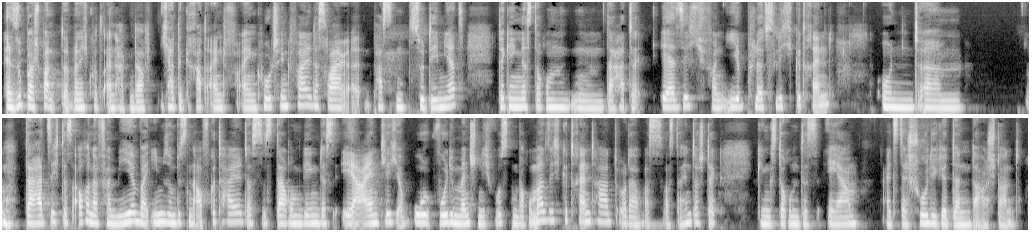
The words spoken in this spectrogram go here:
ja, super spannend, wenn ich kurz einhaken darf. Ich hatte gerade einen, einen Coaching-Fall, das war äh, passend zu dem jetzt. Da ging es darum, hm, da hatte er sich von ihr plötzlich getrennt und ähm, da hat sich das auch in der Familie bei ihm so ein bisschen aufgeteilt, dass es darum ging, dass er eigentlich, obwohl die Menschen nicht wussten, warum er sich getrennt hat oder was, was dahinter steckt, ging es darum, dass er als der Schuldige dann da stand,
